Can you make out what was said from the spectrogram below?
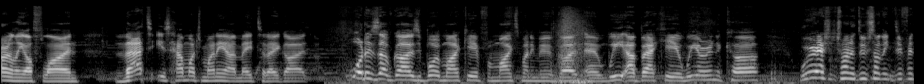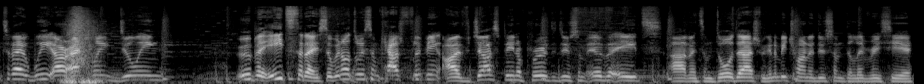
currently offline. That is how much money I made today, guys. What is up, guys? Your boy Mike here from Mike's Money Move, guys, and we are back here. We are in the car. We're actually trying to do something different today. We are actually doing Uber Eats today. So we're not doing some couch flipping. I've just been approved to do some Uber Eats um, and some DoorDash. We're going to be trying to do some deliveries here.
